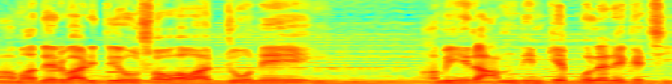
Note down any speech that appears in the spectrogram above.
আমাদের বাড়িতে ওসব হওয়ার জো নেই। আমি রামদিনকে বলে রেখেছি।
